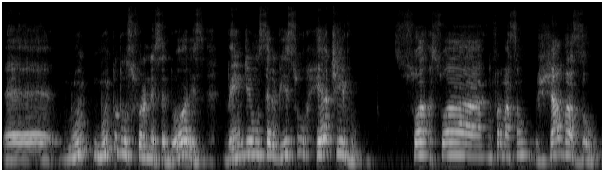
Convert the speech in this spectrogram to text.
é, muito, muito dos fornecedores vendem um serviço reativo. Sua, sua informação já vazou,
